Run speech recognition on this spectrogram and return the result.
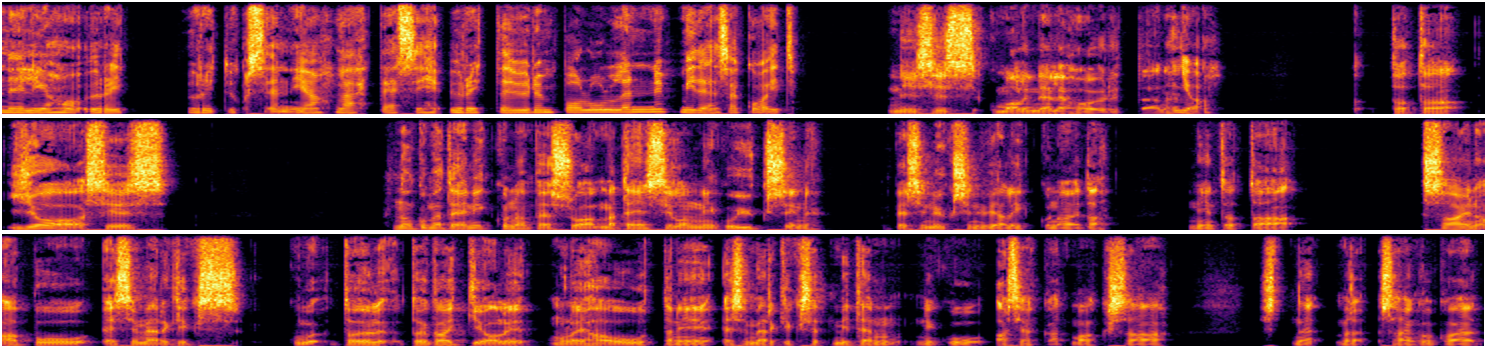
4H-yrityksen ja lähteä siihen yrittäjyyden polulle, niin miten sä koit? Niin siis, kun mä olin 4H-yrittäjänä. Joo. Tota, joo, siis, no kun mä tein ikkunanpesua, mä tein silloin niinku yksin, pesin yksin vielä ikkunoita, niin tota, sain apua esimerkiksi, kun toi, toi kaikki oli mulle ihan uutta, niin esimerkiksi, että miten niinku, asiakkaat maksaa, sitten ne, mä sain koko ajan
